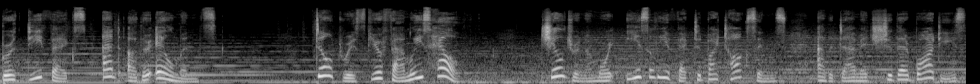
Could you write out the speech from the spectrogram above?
birth defects, and other ailments. Don't risk your family's health. Children are more easily affected by toxins, and the damage to their bodies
